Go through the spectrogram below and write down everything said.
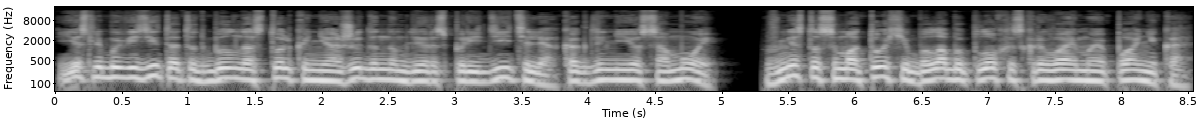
если бы визит этот был настолько неожиданным для распорядителя, как для нее самой, вместо суматохи была бы плохо скрываемая паника.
